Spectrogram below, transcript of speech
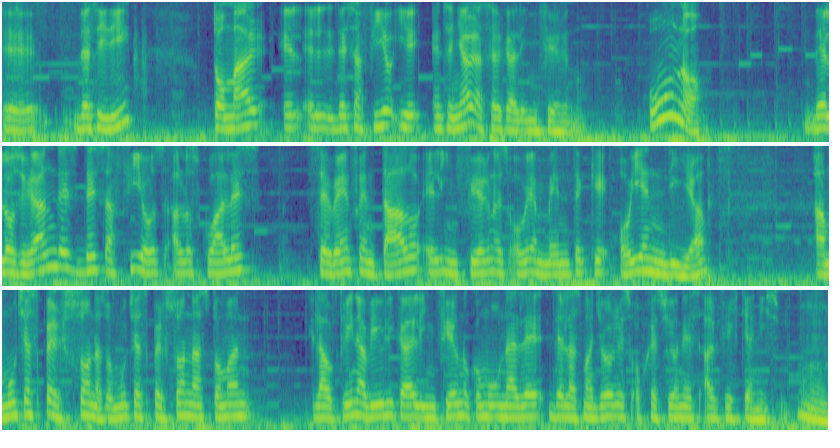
eh, decidí tomar el, desafío y enseñar acerca del infierno. Uno de los grandes desafíos a los cuales se ve enfrentado el infierno es obviamente que hoy en día a muchas personas o muchas personas toman la doctrina bíblica del infierno como una de, las mayores objeciones al cristianismo. Mm.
